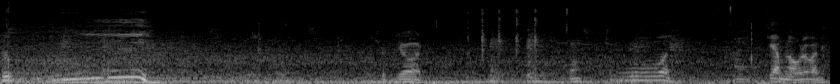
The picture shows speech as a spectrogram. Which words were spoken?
ปึ๊บสุดยอดโอ้ยแก้มเราได้ป่ะนี่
